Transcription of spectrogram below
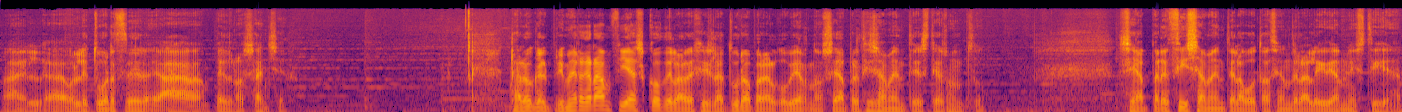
o le tuerce a Pedro Sánchez. Claro que el primer gran fiasco de la legislatura para el gobierno sea precisamente este asunto, sea precisamente la votación de la ley de amnistía.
